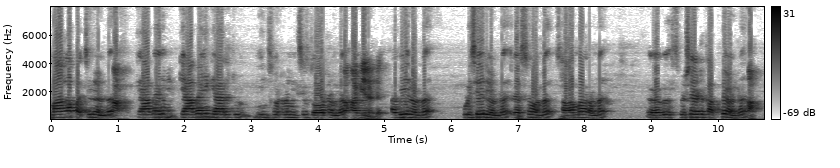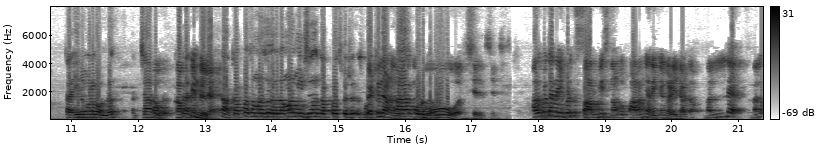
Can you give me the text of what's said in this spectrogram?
മാങ്ങ പച്ചടിയുണ്ട്. ഉണ്ട് ക്യാബേജും ക്യാബേജും ക്യാരറ്റും ബീൻസ് കൂട്ടുള്ള മിക്സ് ചോറുണ്ട് അവിയലുണ്ട് അവിയലുണ്ട്. അവിയലുണ്ട്. പുളിശ്ശേരിയുണ്ട്. രസമുണ്ട്. സാമ്പാറുണ്ട്. സ്പെഷ്യലായിട്ട് കപ്പയുണ്ട്. തൈരുമുളകുണ്ട് അച്ചാറുണ്ട്. കപ്പ നമ്മൾ നമ്മൾ മീൻസ് കപ്പ സ്പെഷ്യൽ കൊടുക്കും ഓ അത് ശരി ശരി. അതുപോലെ തന്നെ ഇവിടുത്തെ സർവീസ് നമുക്ക് പറഞ്ഞറിയിക്കാൻ കഴിയില്ല കേട്ടോ. നല്ല നല്ല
